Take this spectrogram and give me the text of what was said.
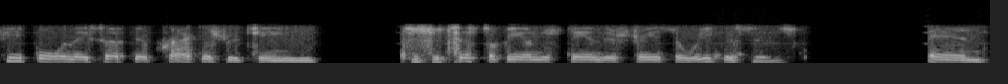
people when they set up their practice routine to statistically understand their strengths and weaknesses, and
